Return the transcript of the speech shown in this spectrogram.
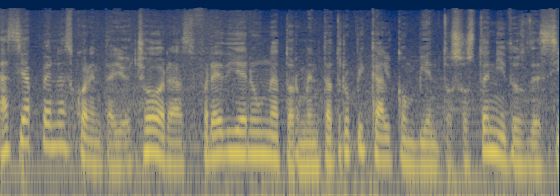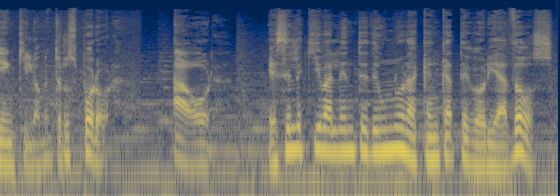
Hace apenas 48 horas, Freddy era una tormenta tropical con vientos sostenidos de 100 km por hora. Ahora, es el equivalente de un huracán categoría 2,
